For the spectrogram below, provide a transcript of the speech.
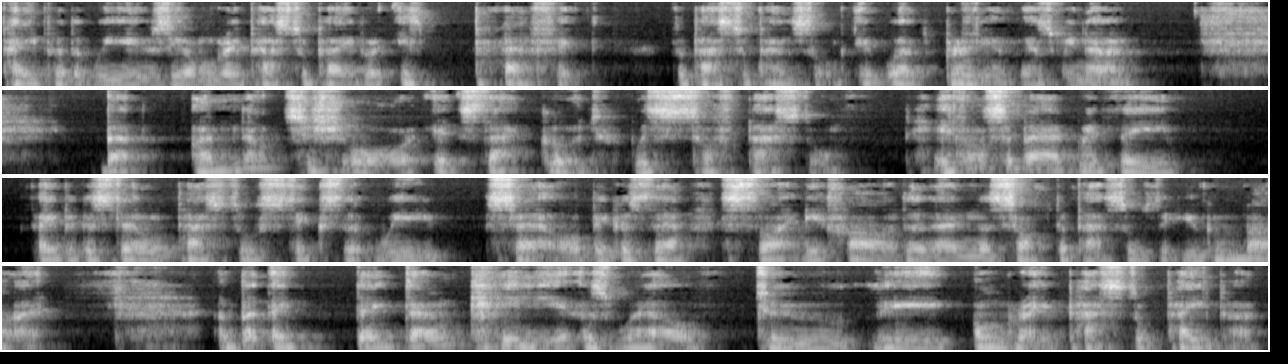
paper that we use, the ombre pastel paper, is perfect for pastel pencil. It works brilliantly, as we know. But I'm not so sure it's that good with soft pastel. It's not so bad with the Faber-Castell pastel sticks that we sell because they're slightly harder than the softer pastels that you can buy. But they, they don't key as well to the ombre pastel paper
